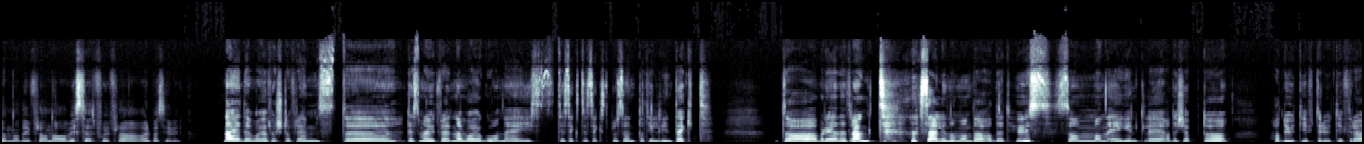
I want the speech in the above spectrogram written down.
lønna di fra Nav i stedet for fra arbeidsgiver? Nei, det var jo først og fremst Det som ble utfordrende, var jo å gå ned i, til 66 av tidligere inntekt. Da ble det trangt. Særlig når man da hadde et hus som man egentlig hadde kjøpt, og hadde utgifter ut ifra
